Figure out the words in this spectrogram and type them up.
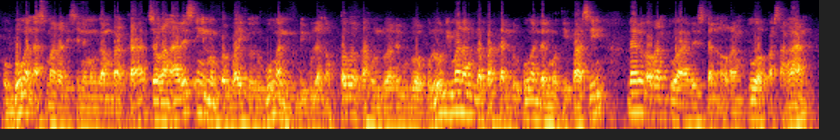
hubungan asmara di sini menggambarkan seorang Aris ingin memperbaiki hubungan di bulan Oktober tahun 2020 di mana mendapatkan dukungan dan motivasi dari orang tua Aris dan orang tua pasangan.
